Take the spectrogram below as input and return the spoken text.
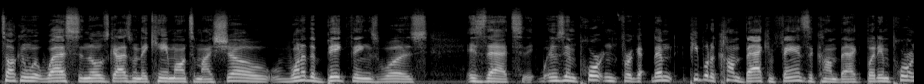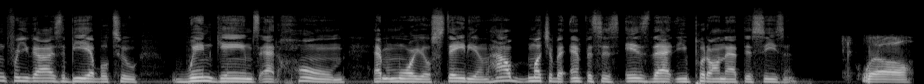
talking with Wes and those guys when they came onto my show, one of the big things was is that it was important for them people to come back and fans to come back, but important for you guys to be able to win games at home at Memorial Stadium. How much of an emphasis is that you put on that this season? Well,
